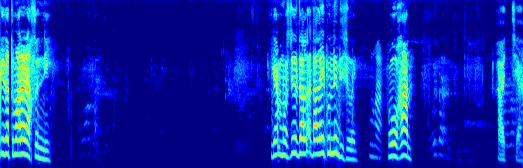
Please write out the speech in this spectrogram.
কিটা তোমারে রাখছেন নি। মসজিদ ডাল- ডালাই কোনদিন দিছ ও খান? আচ্ছা।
